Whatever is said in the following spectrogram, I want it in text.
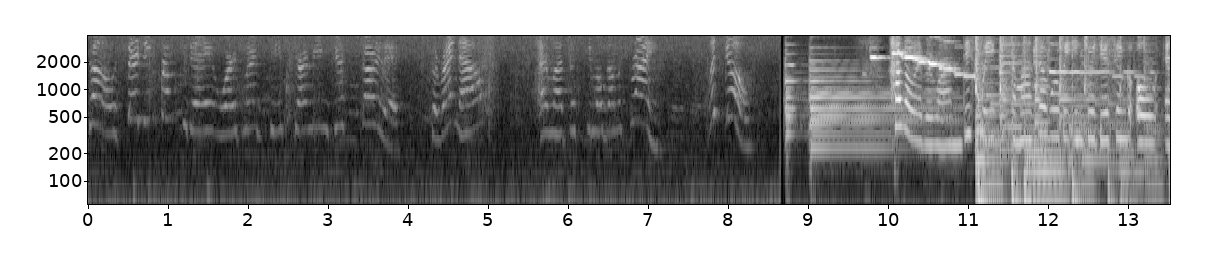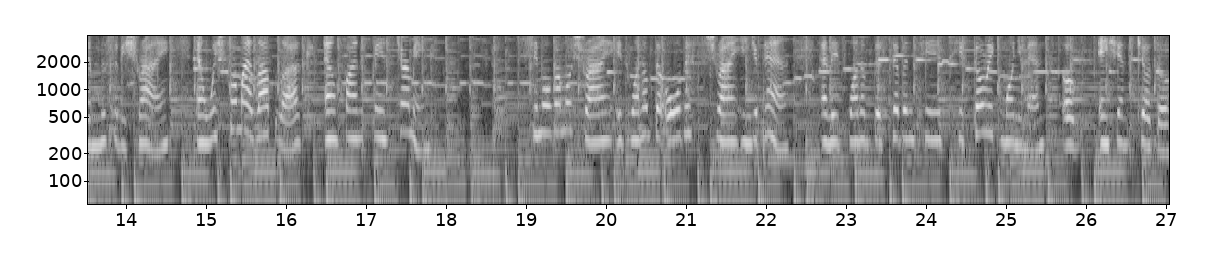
So, starting from today, Where's My Prince Charming just started. So right now, I'm at the Shimogamo Shrine. Let's go! Hello everyone, this week Samantha will be introducing all at Musubi Shrine and wish for my love luck and find Prince Charming. Shimogamo Shrine is one of the oldest shrine in Japan and is one of the 17th historic monuments of ancient Kyoto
